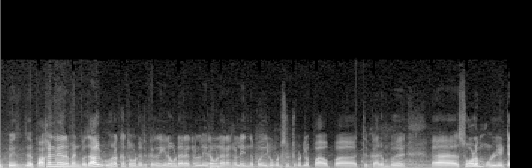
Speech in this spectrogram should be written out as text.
இப்போ இந்த பகல் நேரம் என்பதால் உறக்கத்தோடு இருக்கிறது. இரவு நேரங்கள் இரவு நேரங்களில் இந்த பகுதியில் கூட சுற்றுப்பட்ட ப ப கரும்பு சோளம் உள்ளிட்ட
